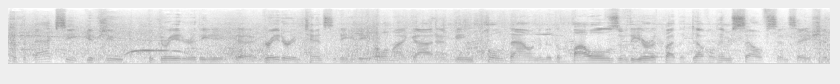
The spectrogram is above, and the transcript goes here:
But the back seat gives you the greater the uh, greater intensity, the oh my God, I'm being pulled down into the bowels of the earth by the devil himself sensation.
